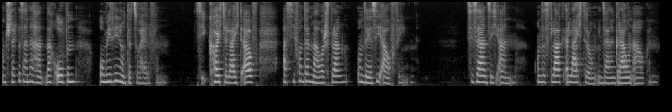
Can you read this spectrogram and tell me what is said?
und streckte seine Hand nach oben, um ihr hinunterzuhelfen. Sie keuchte leicht auf, als sie von der Mauer sprang und er sie auffing. Sie sahen sich an, und es lag Erleichterung in seinen grauen Augen.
